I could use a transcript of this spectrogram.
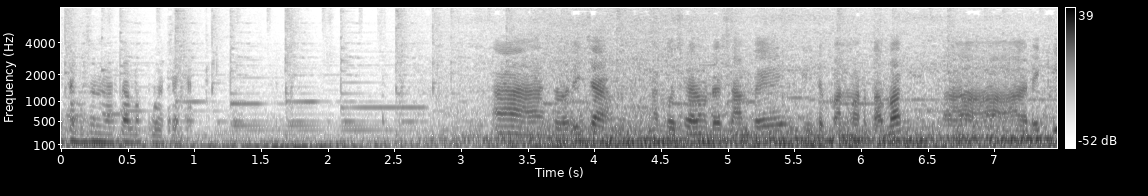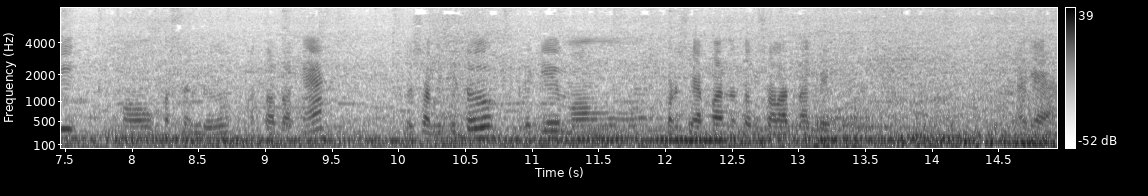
kita pesan martabak buat Caca. Ah, sorry Ca, aku sekarang udah sampai di depan martabak. Ah, Ricky mau pesen dulu martabaknya. Terus habis itu Ricky mau persiapan untuk sholat maghrib. Oke ya.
